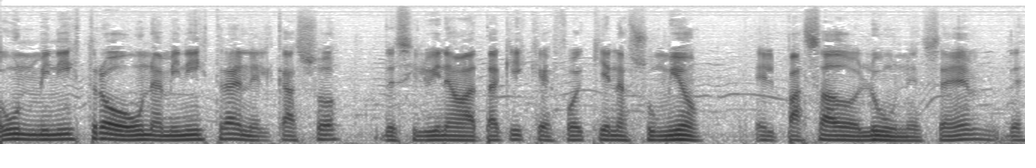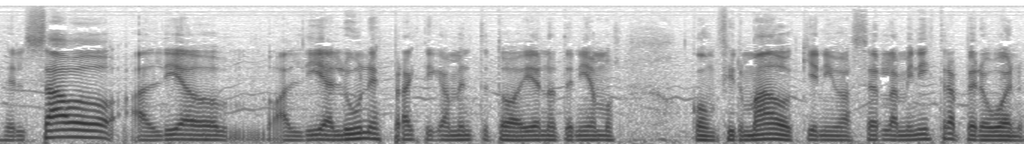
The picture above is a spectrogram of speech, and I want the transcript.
un ministro o una ministra, en el caso de Silvina Batakis, que fue quien asumió el pasado lunes. ¿eh? Desde el sábado al día, al día lunes prácticamente todavía no teníamos confirmado quién iba a ser la ministra, pero bueno,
